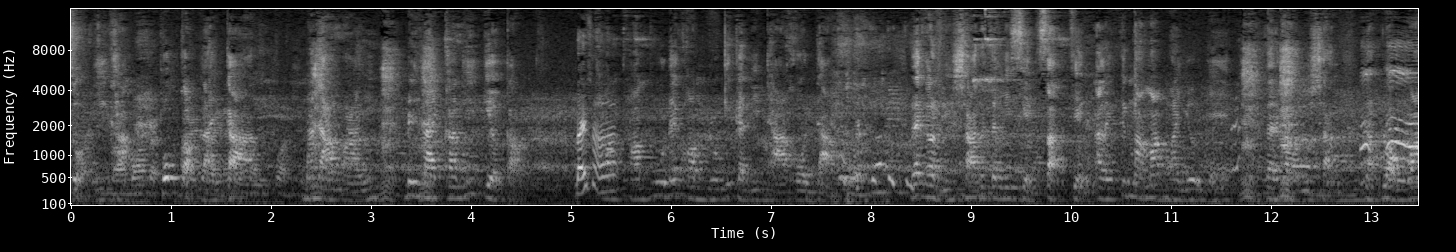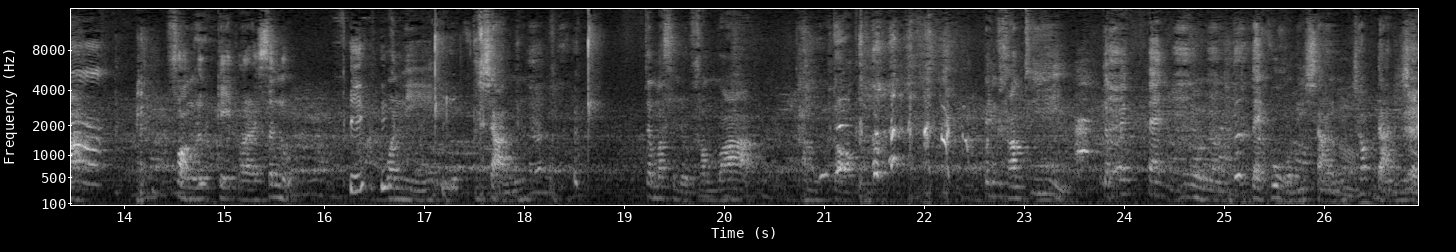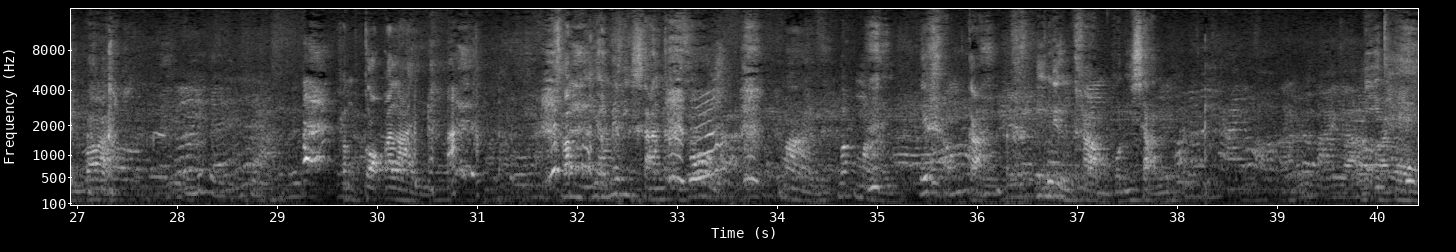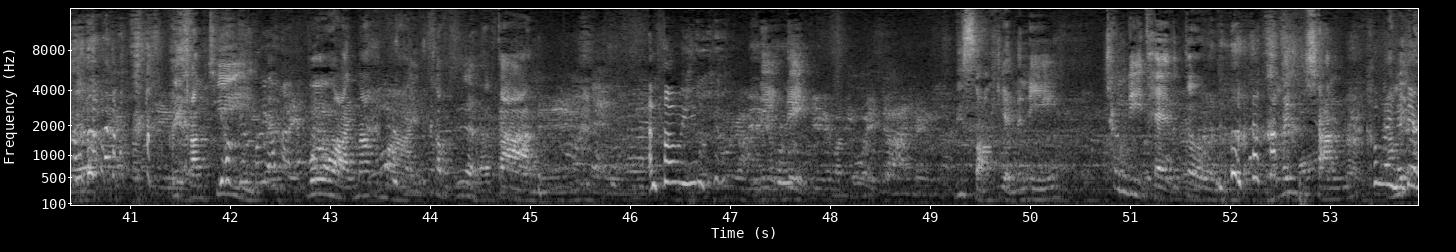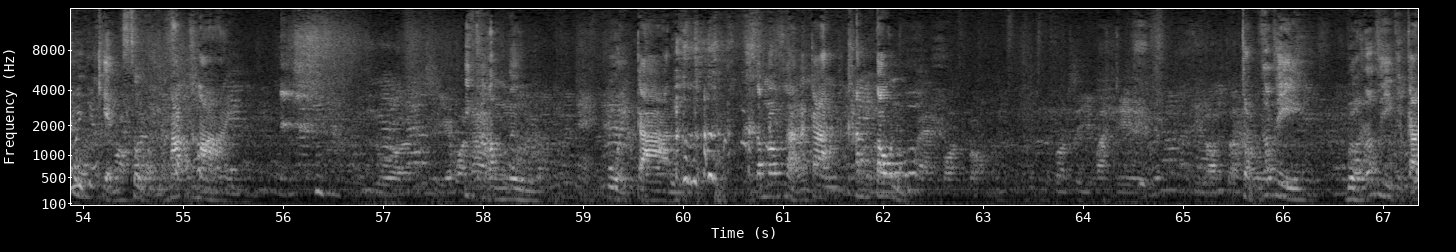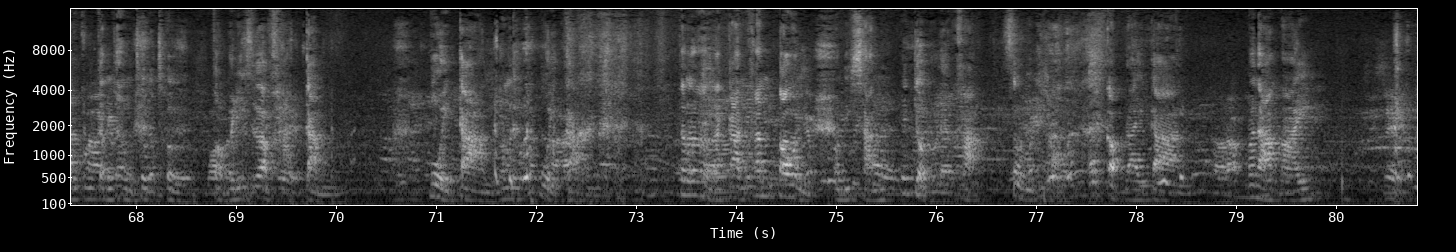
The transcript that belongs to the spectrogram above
สวัสดีค่ะพบกับรายการมาดามไอซ์เป็นรายการที่เกี่ยวกับได้สาระความพูดได้ความรู้ที่การดินทาคนด่าคนและกับดิฉันจะมีเสียงสัตว์เสียงอะไรขึ้นมามากมายเยอะแยะแต่กับดิฉันรับรองว่าฟังลึกเกตอะไรสนุกพีควันนี้ดิฉันจะมาเสนอคำว่าทำกอกเป็นคำที่จะแป๊กแป๊กงงแต่ครูของดิฉันชอบด่าดิฉันว่าทำก อกอะไรคำนี้ทำให้ดิฉันก็มายมากมายได้ขำกันอีกหนึ่งคำของดิฉันดีแท้เป็นคำที่เวอร์ไวายมากมายคำเอื้อนละการอันนาวินเด็กๆดิสอเขียนอันนี้ช่างดีแท้เหลือเกินทำให้ดิฉันทำให้ครูเขียนสวยมากมายอีกคำหนึ่ง ป่วยการกำลังสถานการณ์ขั้นต้น จบสักทีเบื่อสักทีกับการคุยกันเรื่องของเธอกับเธอต่อไปนี้เราขาดกัน ป่วยการทำเลยก็ป่วยการกำลังสถานการณ์ขั้นต้นของดิฉันได้จบแล้วค่ะสวัสดีค่ะพบกับรายการมาดามไอซ์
